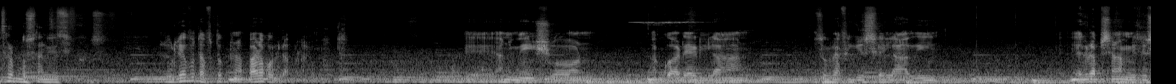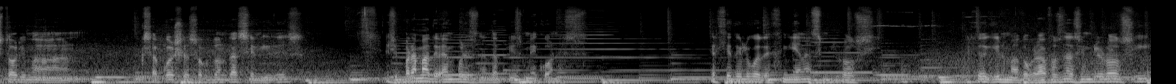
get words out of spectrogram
άνθρωπος ανήσυχο. Δουλεύω ταυτόχρονα πάρα πολλά πράγματα. Ε, animation, ακουαρέλα, ζωγραφική σελάδη. Έγραψα ένα μυθιστόρημα 680 σελίδες. Έχει πράγματα που δεν μπορείς να τα πεις με εικόνες. Έρχεται λίγο τεχνία να συμπληρώσει. Έρχεται ο κινηματογράφος να συμπληρώσει.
